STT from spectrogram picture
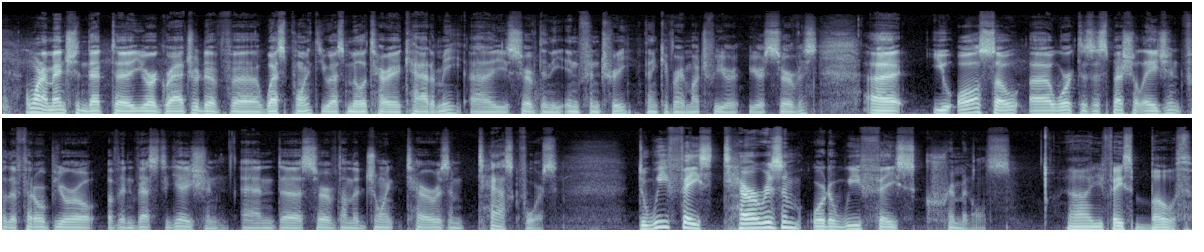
I want to mention that uh, you're a graduate of uh, West Point, U.S. Military Academy. Uh, you served in the infantry. Thank you very much for your, your service. Uh, you also uh, worked as a special agent for the Federal Bureau of Investigation and uh, served on the Joint Terrorism Task Force. Do we face terrorism or do we face criminals? You face both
